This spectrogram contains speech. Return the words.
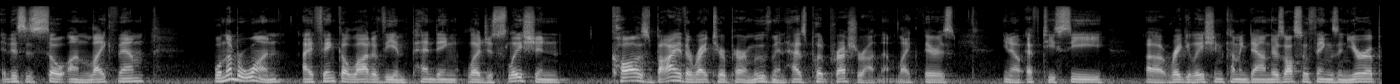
This is so unlike them. Well, number one, I think a lot of the impending legislation caused by the right to repair movement has put pressure on them. Like there's, you know, FTC uh, regulation coming down. There's also things in Europe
